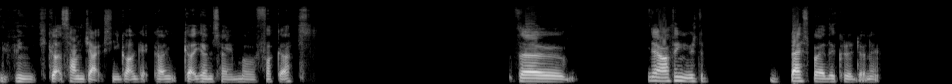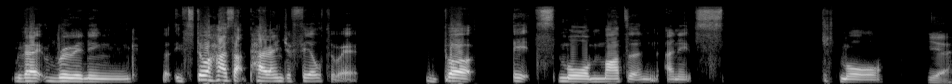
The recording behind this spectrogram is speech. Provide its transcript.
you got Sam Jackson, you got to get going, got to get him saying motherfucker. So, yeah, I think it was the best way they could have done it without ruining. It still has that Power Ranger feel to it, but it's more modern and it's just more Yeah.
